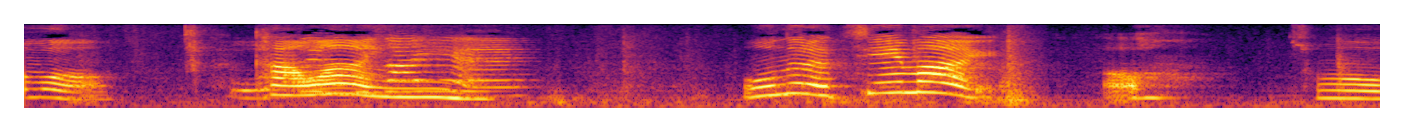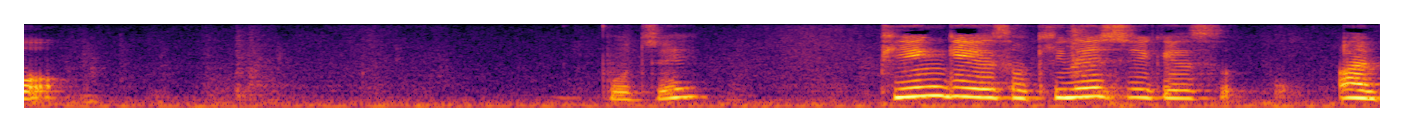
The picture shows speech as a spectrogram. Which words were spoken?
어머. 타와이. 오늘의 TMI. 어, 저 뭐지? 비행기에서 기내식에서 아니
